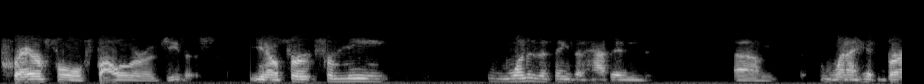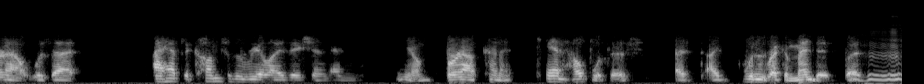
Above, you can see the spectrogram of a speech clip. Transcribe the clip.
prayerful follower of Jesus. You know, for for me, one of the things that happened um, when I hit burnout was that I had to come to the realization, and you know, burnout kind of can help with this. I I wouldn't recommend it, but mm-hmm.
